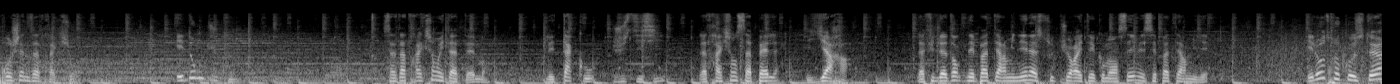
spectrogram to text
prochaines attractions. Et donc du coup, cette attraction est à thème, les tacos, juste ici. L'attraction s'appelle Yara. La file d'attente n'est pas terminée, la structure a été commencée, mais c'est pas terminé. Et l'autre coaster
